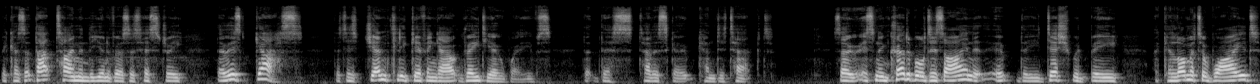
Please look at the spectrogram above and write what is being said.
because at that time in the universe's history, there is gas that is gently giving out radio waves that this telescope can detect. So it's an incredible design. It, it, the dish would be a kilometre wide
